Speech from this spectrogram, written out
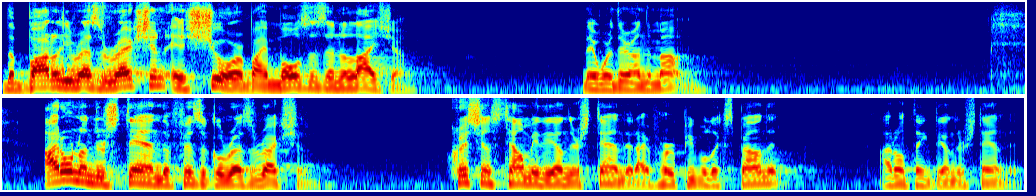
the bodily resurrection is sure by Moses and Elijah. They were there on the mountain. I don't understand the physical resurrection. Christians tell me they understand it. I've heard people expound it. I don't think they understand it.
